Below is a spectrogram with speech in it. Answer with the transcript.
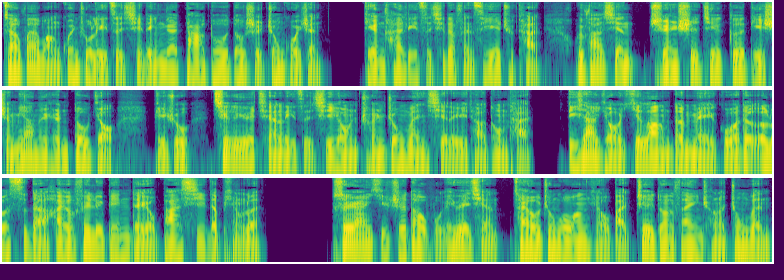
在外网关注李子柒的应该大多都是中国人。点开李子柒的粉丝页去看，会发现全世界各地什么样的人都有。比如七个月前，李子柒用纯中文写了一条动态。底下有伊朗的、美国的、俄罗斯的，还有菲律宾的，有巴西的评论。虽然一直到五个月前才有中国网友把这段翻译成了中文，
